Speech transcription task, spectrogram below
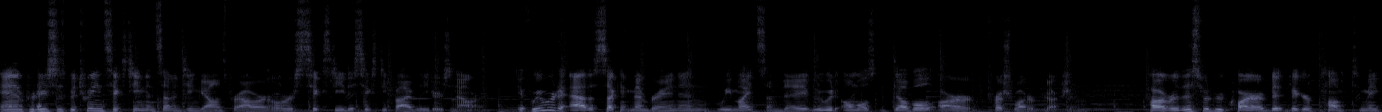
and produces between 16 and 17 gallons per hour or 60 to 65 liters an hour. If we were to add a second membrane, and we might someday, we would almost double our freshwater production. However, this would require a bit bigger pump to make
